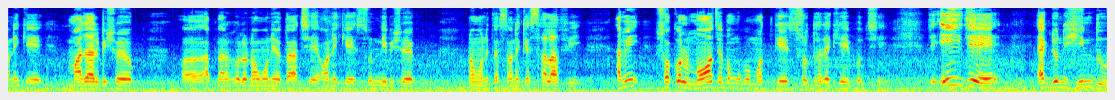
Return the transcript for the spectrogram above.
অনেকে মাজার বিষয়ক আপনার হলো নমনীয়তা আছে, অনেকে সুন্নি বিষয়ক নমনীয়তা আছে, অনেকে সালাফি। আমি সকল মত এবং উপমতকে শ্রদ্ধা রেখেই বলছি যে এই যে একজন হিন্দু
